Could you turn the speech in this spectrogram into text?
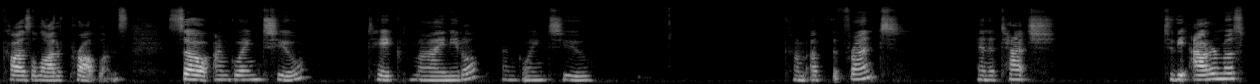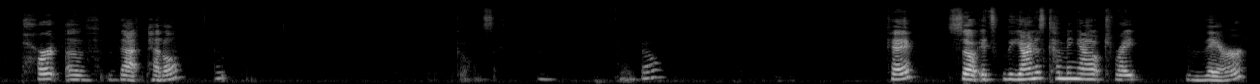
cause a lot of problems. So I'm going to take my needle, I'm going to come up the front and attach to the outermost part of that petal. Go inside. There you go. Okay, so it's the yarn is coming out right there.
